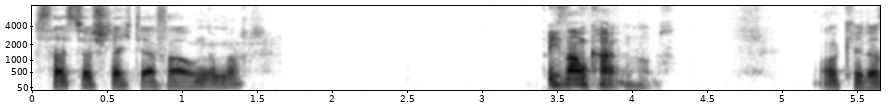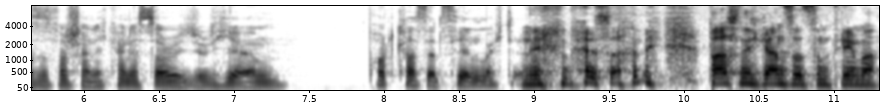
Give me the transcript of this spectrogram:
Was heißt, du hast schlechte Erfahrungen gemacht? Ich war im Krankenhaus. Okay, das ist wahrscheinlich keine Story, die du hier im Podcast erzählen möchtest. Nee, besser nicht. Passt nicht ganz so zum Thema.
